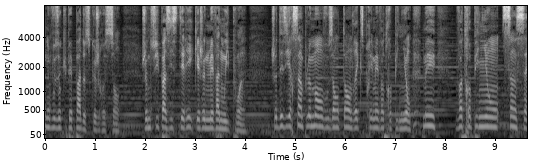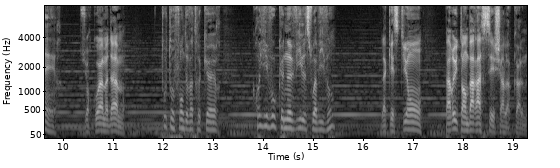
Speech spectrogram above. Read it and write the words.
Ne vous occupez pas de ce que je ressens. Je ne suis pas hystérique et je ne m'évanouis point. Je désire simplement vous entendre exprimer votre opinion, mais votre opinion sincère. Sur quoi, madame Tout au fond de votre cœur, croyez-vous que Neville soit vivant? La question parut embarrasser Sherlock Holmes.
